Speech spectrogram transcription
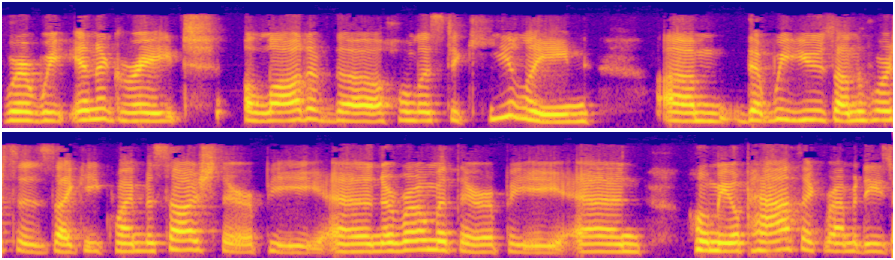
where we integrate a lot of the holistic healing um, that we use on the horses, like equine massage therapy and aromatherapy and homeopathic remedies,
